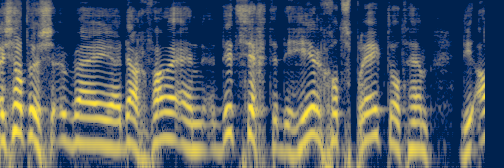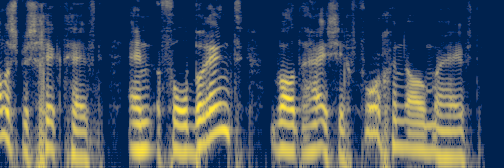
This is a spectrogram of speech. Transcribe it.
Hij zat dus bij, uh, daar gevangen en dit zegt de Heer, God spreekt tot hem die alles beschikt heeft en volbrengt wat hij zich voorgenomen heeft.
